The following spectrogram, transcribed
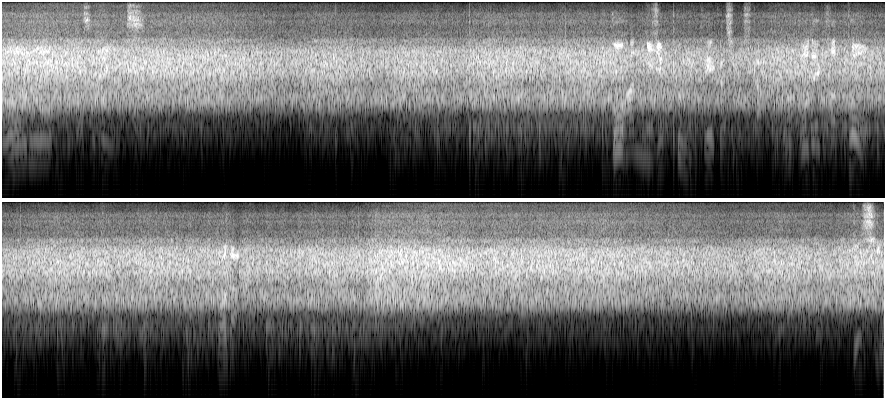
ボールを浮かせています 後半20分経過しましたここでカット戸田ルシア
